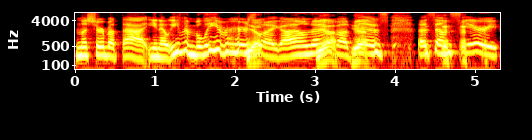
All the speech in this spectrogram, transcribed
I'm not sure about that." You know, even believers yep. like, "I don't know yeah, about yeah. this." That sounds scary.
